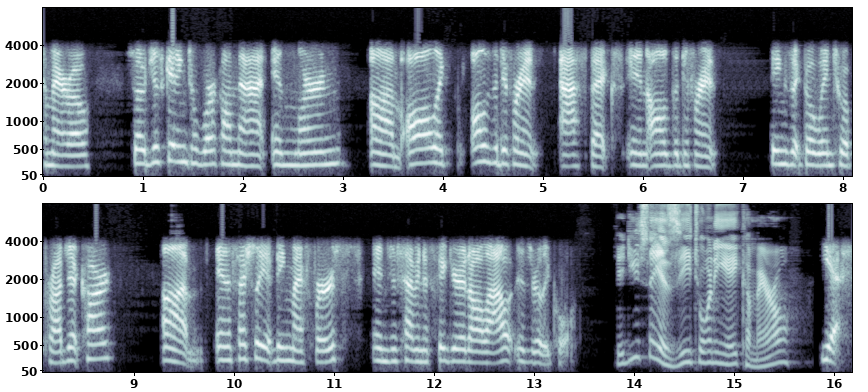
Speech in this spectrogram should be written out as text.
Camaro. So just getting to work on that and learn um, all like all of the different aspects and all the different things that go into a project car, um, and especially it being my first and just having to figure it all out is really cool. Did you say a Z28 Camaro? Yes.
